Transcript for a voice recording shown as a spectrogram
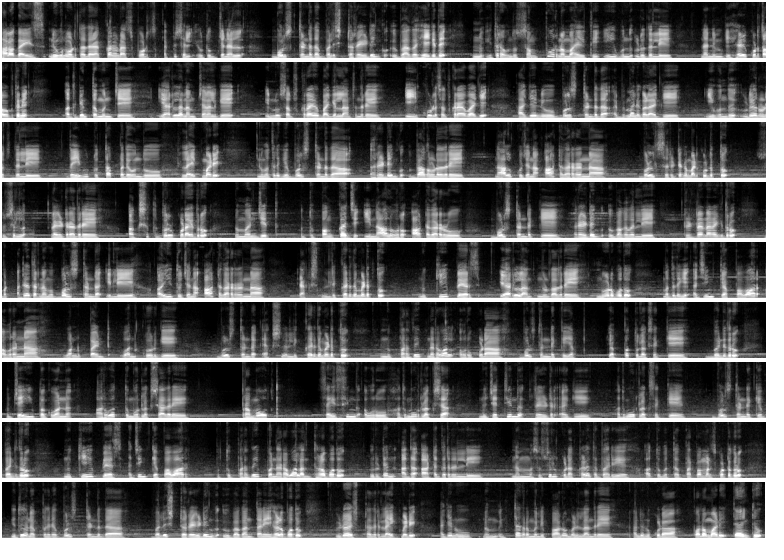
Hello guys, ನೀವು ನೋಡ್ತಾ ಇದ್ದಾರೆ Kannada sports official YouTube channel. Bulls ತಂಡದ ಬಲಿಷ್ಠ ರೈಡಿಂಗ್ ವಿಭಾಗ ಹೇಗಿದೆ? ಇನ್ನು ಇದರ ಒಂದು ಸಂಪೂರ್ಣ ಮಾಹಿತಿ ಈ ಒಂದು ವಿಡಿಯೋದಲ್ಲಿ ನಾನು ನಿಮಗೆ ಹೇಳಿಕೊಡ್ತಾ ಹೋಗ್ತೀನಿ. ಅದಕ್ಕಿಂತ ಮುಂಚೆ ಯಾರೆಲ್ಲ ನಮ್ಮ ಚಾನಲ್ಗೆ ಇನ್ನೂ ಸಬ್ಸ್ಕ್ರೈಬ್ ಆಗಿಲ್ಲ ಅಂತಂದರೆ ಈ ಕೂಡಲೇ ಸಬ್ಸ್ಕ್ರೈಬ್ ಆಗಿ, ಹಾಗೆ ನೀವು ಬುಲ್ಸ್ ತಂಡದ ಅಭಿಮಾನಿಗಳಾಗಿ ಈ ಒಂದು ವಿಡಿಯೋ ನೋಡುತ್ತಿದ್ದಲ್ಲಿ ದಯವಿಟ್ಟು ತಪ್ಪದೆ ಒಂದು ಲೈಕ್ ಮಾಡಿ. ಇನ್ನು ಮೊದಲಿಗೆ ಬುಲ್ಸ್ ತಂಡದ ರೈಡಿಂಗ್ ವಿಭಾಗ ನೋಡಿದರೆ ನಾಲ್ಕು ಜನ ಆಟಗಾರರನ್ನು ಬುಲ್ಸ್ ರಿಟರ್ನ್ ಮಾಡಿಕೊಂಡಿತ್ತು ಸುಶೀಲ್ ರೈಡರ್ ಆದರೆ ಅಕ್ಷತ್ ದುಲ್ ಕೂಡ ಇದ್ದರು ಮಂಜಿತ್ ಮತ್ತು ಪಂಕಜ್ ಈ ನಾಲ್ವರು ಆಟಗಾರರು. ಬುಲ್ಸ್ ತಂಡಕ್ಕೆ ರೈಡಿಂಗ್ ವಿಭಾಗದಲ್ಲಿ ರಿಟರ್ನ್ ಆಗಿದ್ದರು ಬಟ್ ಅದೇ ಥರ ನಮ್ಮ ಬುಲ್ಸ್ ತಂಡ ಇಲ್ಲಿ ಐದು ಜನ ಆಟಗಾರರನ್ನು ಆ್ಯಕ್ಷನ್ನಲ್ಲಿ ಖರೀದಿ ಮಾಡಿತ್ತು. ಇನ್ನು ಕೀ ಪ್ಲೇಯರ್ಸ್ ಯಾರಲ್ಲ ಅಂತ ನೋಡೋದಾದರೆ ನೋಡ್ಬೋದು. ಮೊದಲಿಗೆ ಅಜಿಂಕ್ಯ ಪವಾರ್ ಅವರನ್ನು ಒನ್ ಪಾಯಿಂಟ್ ಒನ್ ಕ್ರೋರ್ಗೆ ಬುಲ್ಸ್ ತಂಡ ಆ್ಯಕ್ಷನ್ನಲ್ಲಿ ಖರೀದಿ ಮಾಡಿತ್ತು. ಇನ್ನು ಪ್ರದೀಪ್ ನರ್ವಾಲ್ ಅವರು ಕೂಡ ಬುಲ್ಸ್ ತಂಡಕ್ಕೆ ಎಪ್ ಎಪ್ಪತ್ತು ಲಕ್ಷಕ್ಕೆ ಬಂದಿದ್ದರು ಜೈ ಭಗವಾನ್ ಅರವತ್ತ್ಮೂರು ಲಕ್ಷ ಆದರೆ ಪ್ರಮೋದ್ ಸೈಸಿಂಗ್ ಅವರು ಹದಿಮೂರು ಲಕ್ಷ. ಇನ್ನು ಜತಿನ್ ರೈಡರ್ ಆಗಿ ಹದಿಮೂರು ಲಕ್ಷಕ್ಕೆ ಬುಲ್ಸ್ ತಂಡಕ್ಕೆ ಬಂದಿದ್ದರು. ಇನ್ನು ಕೀ ಪ್ಲೇಯರ್ಸ್ ಅಜಿಂಕ್ಯ ಪವಾರ್ ಮತ್ತು ಪ್ರದೀಪ್ ನರವಾಲ್ ಅಂತ ಹೇಳ್ಬೋದು. ರಿಟರ್ನ್ ಆದ ಆಟಗಾರರಲ್ಲಿ ನಮ್ಮ ಸುಶೀಲ್ ಕೂಡ ಕಳೆದ ಬಾರಿ ಅದ್ಭುತ ಪರ್ಫಾರ್ಮೆನ್ಸ್ ಕೊಟ್ಟಿದ್ರು ಇದು ಏನಪ್ಪ ಅಂದರೆ ಬುಲ್ಸ್ ತಂಡದ ಬಲಿಷ್ಠ ರೈಡಿಂಗ್ ವಿಭಾಗ ಅಂತಲೇ ಹೇಳ್ಬೋದು. ವಿಡಿಯೋ ಇಷ್ಟ ಆದರೆ ಲೈಕ್ ಮಾಡಿ, ಹಾಗೇನು ನಮ್ಮ ಇನ್ಸ್ಟಾಗ್ರಾಮಲ್ಲಿ ಫಾಲೋ ಮಾಡಿಲ್ಲ ಅಂದರೆ ಅಲ್ಲಿನೂ ಕೂಡ ಫಾಲೋ ಮಾಡಿ. Thank you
